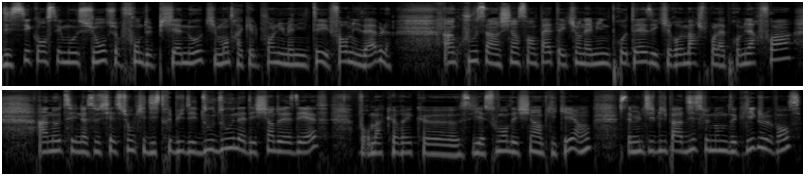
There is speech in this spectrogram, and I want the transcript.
des séquences émotions sur fond de piano qui montrent à quel point l'humanité est formidable. Un coup, c'est un chien sans pattes à qui on a mis une prothèse et qui remarche pour la première fois. Un autre, c'est une association qui distribue des doudounes à des chiens de SDF. Vous remarquerez que il y a souvent des chiens impliqués. hein. Ça multiplie par 10 le nombre de clics, je pense.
